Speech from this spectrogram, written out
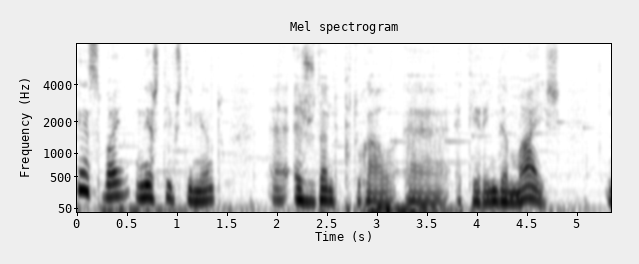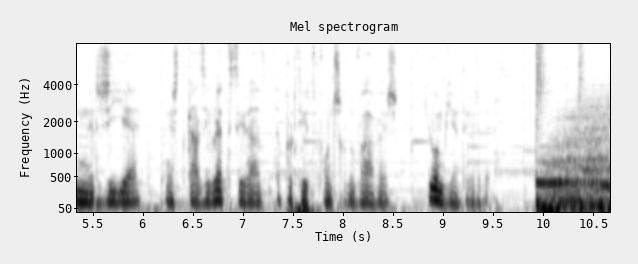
pense bem neste investimento, uh, ajudando Portugal a ter ainda mais energia, neste caso eletricidade, a partir de fontes renováveis que o ambiente agradece.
